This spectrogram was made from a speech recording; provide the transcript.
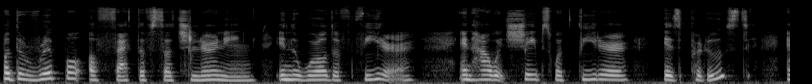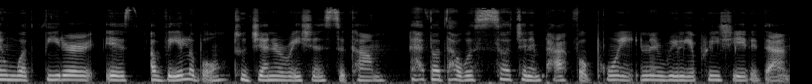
but the ripple effect of such learning in the world of theater and how it shapes what theater is produced and what theater is available to generations to come i thought that was such an impactful point and i really appreciated that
